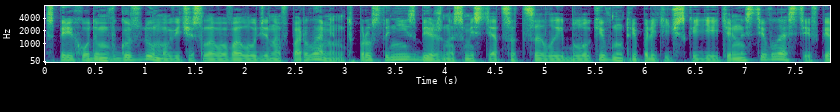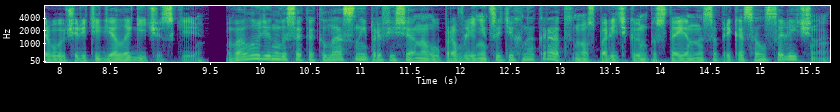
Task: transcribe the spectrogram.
С переходом в Госдуму Вячеслава Володина в парламент просто неизбежно сместятся целые блоки внутриполитической деятельности власти, в первую очередь идеологические. Володин высококлассный профессионал-управленец и технократ, но с политикой он постоянно соприкасался лично.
